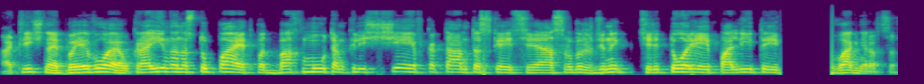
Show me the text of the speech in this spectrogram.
Отличное, боевое. Украина наступает под Бахмутом, Клещеевка, там, так сказать, освобождены территории, политы вагнеровцев.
